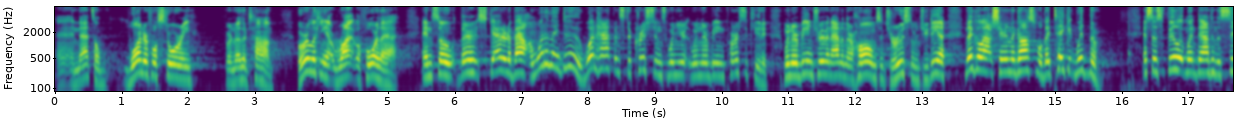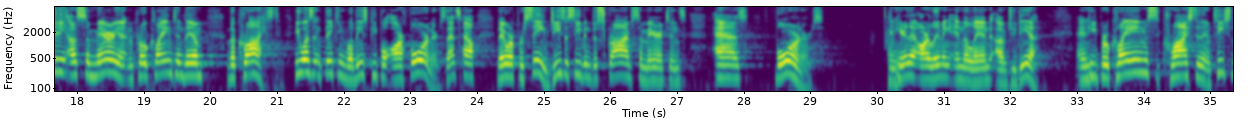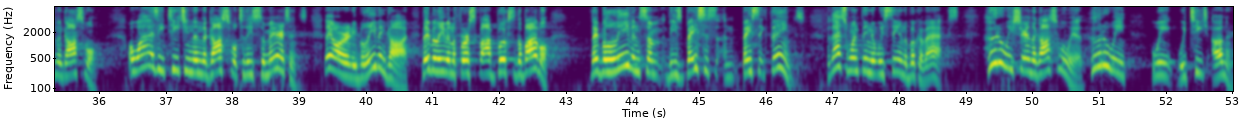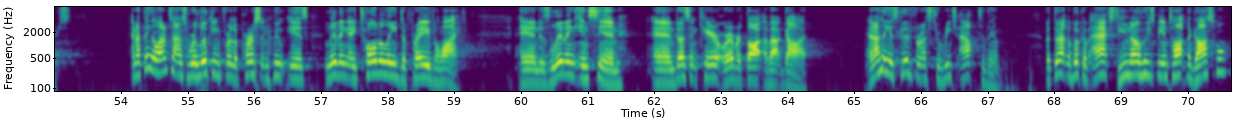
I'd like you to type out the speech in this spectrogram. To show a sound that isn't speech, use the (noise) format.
And that's a wonderful story for another time. But we're looking at right before that. And so they're scattered about. And what do they do? What happens to Christians when, you're, when they're being persecuted, when they're being driven out of their homes in Jerusalem, Judea? They go out sharing the gospel, they take it with them. It says Philip went down to the city of Samaria and proclaimed to them the Christ. He wasn't thinking, well, these people are foreigners. That's how they were perceived. Jesus even describes Samaritans as foreigners. And here they are living in the land of Judea and he proclaims Christ to them, teaching them the gospel. Well, why is he teaching them the gospel to these Samaritans? They already believe in God. They believe in the first five books of the Bible. They believe in some these basic, basic things. But that's one thing that we see in the book of Acts. Who do we share the gospel with? Who do we, we, we teach others? And I think a lot of times we're looking for the person who is living a totally depraved life and is living in sin and doesn't care or ever thought about God. And I think it's good for us to reach out to them. But throughout the book of Acts, do you know who's being taught the gospel?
